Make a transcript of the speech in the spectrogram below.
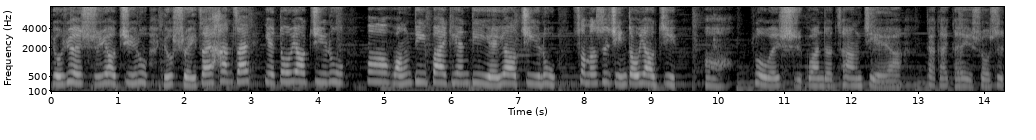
有月食要记录，有水灾旱灾也都要记录。啊，皇帝拜天地也要记录，什么事情都要记啊。作为史官的仓颉啊，大概可以说是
